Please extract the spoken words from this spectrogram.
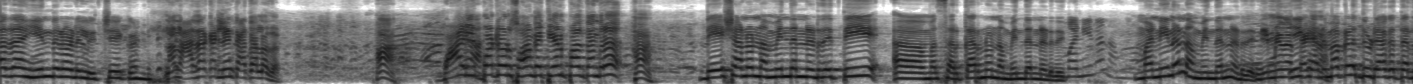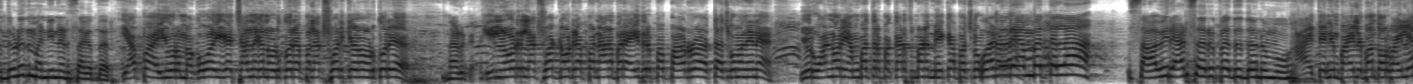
ಸಮಾಧಾನ ಹಿಂದೆ ನೋಡಿ ಲುಚ್ಚೆ ಹಾಕೊಂಡಿ. ನನ್ನ ಆಧಾರ್ ಕಾರ್ಡ್ ಲಿಂಕ್ ಆತಲ್ಲ ಅದು. ಹಾ. ಭಾಳ ಇಂಪಾರ್ಟೆಂಟ್ ಸಾಂಗ್ ಐತಿ ಏನಪ್ಪಾ ಅಂತಂದ್ರೆ? ಹಾ. ದೇಶನೂ ನಮ್ಮಿಂದ ನಡೆದೈತಿ ಮತ್ ಸರ್ಕಾರನು ನಮ್ಮಿಂದ ನಡೆದೈತಿ. ಮನಿನೂ ನಮ್ಮಿಂದ. ನಡೆದೈತಿ. ನಿಮ್ಮಿಂದ ಈಗ ಹೆಣ್ಮಕ್ಳು ದುಡಿಯಾಕತ್ತಾರ ದುಡಿದ್ ಮನಿ ನಡ್ಸಾಕತ್ತಾರ. ಯಪ್ಪ ಇವ್ರ ಮಗುಗಳು ಈಗ ಚಂದಗ ನೋಡ್ಕೋರಿಯಪ್ಪ ಲಕ್ಷ ಹೊಡ್ ಕೇಳಿ ನೋಡ್ಕೋರಿ. ನಡ್ಕ ಇಲ್ಲಿ ನೋಡ್ರಿ ಲಕ್ಷ ಹೊಟ್ಟು ನೋಡ್ರಿಯಪ್ಪ ನಾನು ಬರೀ ಐದು ರೂಪಾಯಿ ಪಾಡ್ರು ಅಷ್ಟು ಹಚ್ಕೊಂಬಂದಿನಿ ಇವ್ರು ಒನ್ನೂರ ಎಂಬತ್ತು ರೂಪಾಯಿ ಖರ್ಚು ಮಾಡಿ ಮೇಕಪ್ ಒಂದೂರ ಹಚ್ಕೊಂಡ್ ಎಂಬತ್ತಲ್ಲ ಸಾವಿರ ಎರಡ್ ಸಾವಿರ ರೂಪಾಯಿ ಅದ ನಮ್ಮ ಆಯ್ತಾ ನಿಮ್ಮ ಬಾಯಿಲಿ ಬಂತ ಅವ್ರ ಬಾಯಿಲಿ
